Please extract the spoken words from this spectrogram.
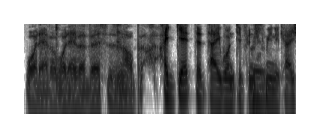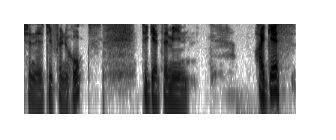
whatever, whatever versus an old. I get that they want different mm. communication. There's different hooks to get them in. I guess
